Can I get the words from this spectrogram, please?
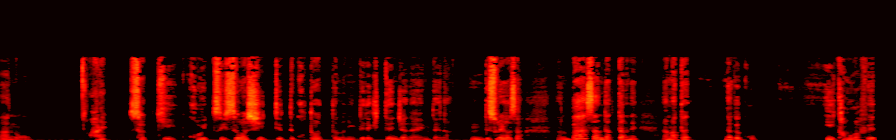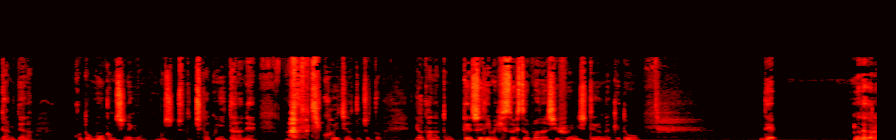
あのあれ？さっきこいつ忙しいって言って断ったのに出てきてんじゃないみたいな、うん、でそれがさあのばあさんだったらねあまたなんかこういいカモが増えたみたいなこと思うかもしれないけどもしちょっと近くにいたらね聞こえちゃうとちょっと嫌かなと思ってそれで今ひそひそ話風にしてるんだけどで、まあ、だから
